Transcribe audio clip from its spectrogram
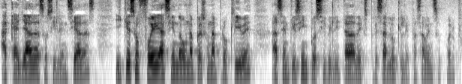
acalladas o silenciadas y que eso fue haciendo a una persona proclive a sentirse imposibilitada de expresar lo que le pasaba en su cuerpo.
